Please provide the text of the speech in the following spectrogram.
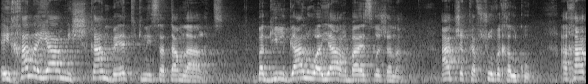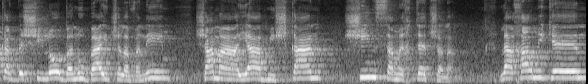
היכן היה המשכן בעת כניסתם לארץ בגלגל הוא היה 14 שנה, עד שכבשו וחלקו. אחר כך בשילה בנו בית של אבנים, שם היה משכן שס"ט שנה. לאחר מכן,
